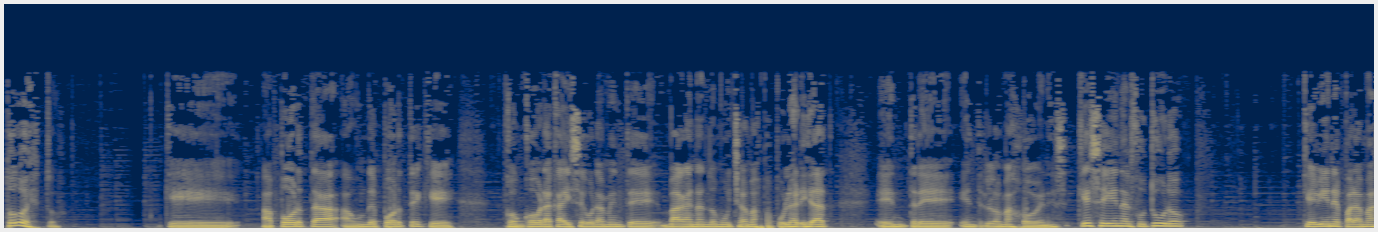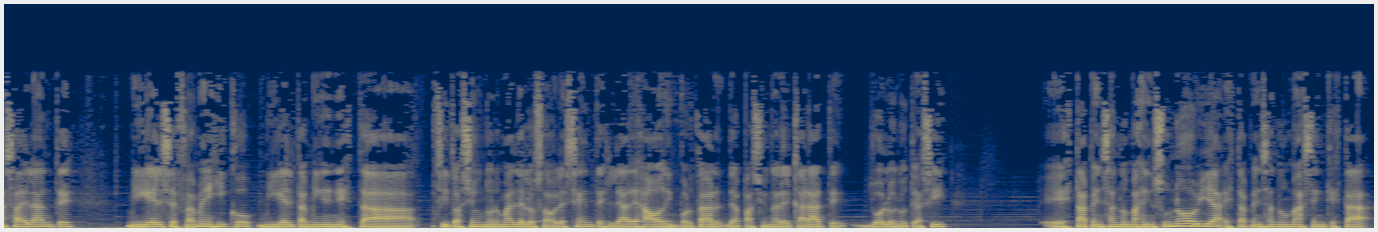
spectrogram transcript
todo esto que aporta a un deporte que con Cobra Kai seguramente va ganando mucha más popularidad entre, entre los más jóvenes. ¿Qué se viene al futuro? ¿Qué viene para más adelante? Miguel se fue a México, Miguel también en esta situación normal de los adolescentes le ha dejado de importar, de apasionar el karate, yo lo noté así, está pensando más en su novia, está pensando más en que está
